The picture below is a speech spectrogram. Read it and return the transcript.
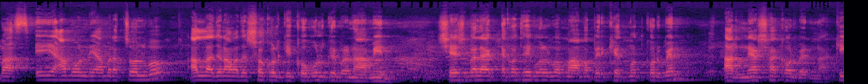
বাস, এই আমল নিয়ে আমরা চলবো। আল্লাহ যেন আমাদের সকলকে কবুল করবেন আমিন। শেষবেলা একটা কথাই বলব, মা বাপের খেদমত করবেন, আর নেশা করবেন না। কি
